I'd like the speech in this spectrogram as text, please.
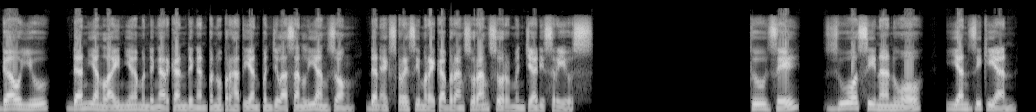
Gao Yu, dan yang lainnya mendengarkan dengan penuh perhatian penjelasan Liang Zong, dan ekspresi mereka berangsur-angsur menjadi serius. Tu Ze, Zuo Sinanuo, Yan Ziqian,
